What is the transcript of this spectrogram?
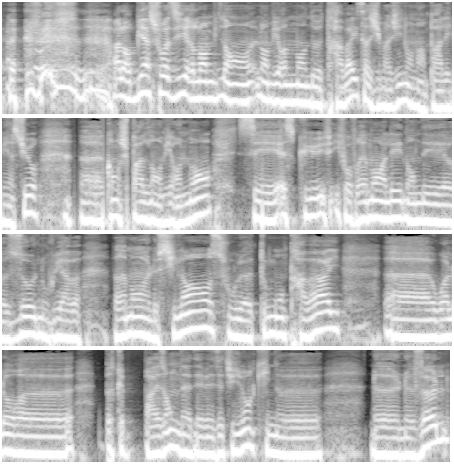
Alors, bien choisir l'envi- l'en- l'environnement de travail, ça j'imagine, on en parlait bien sûr. Euh, quand je parle d'environnement, c'est est-ce qu'il faut vraiment aller dans des euh, zones où il y a vraiment le silence, où euh, tout le monde travaille, euh, ou alors, euh, parce que par exemple, il y a des étudiants qui ne, ne, ne veulent,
